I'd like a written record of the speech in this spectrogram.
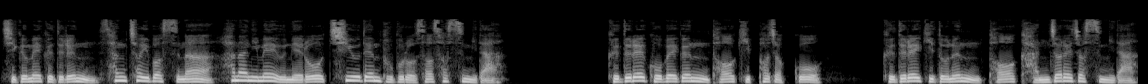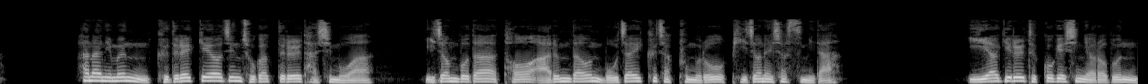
지금의 그들은 상처 입었으나 하나님의 은혜로 치유된 부부로서 섰습니다. 그들의 고백은 더 깊어졌고 그들의 기도는 더 간절해졌습니다. 하나님은 그들의 깨어진 조각들을 다시 모아 이전보다 더 아름다운 모자이크 작품으로 빚어내셨습니다. 이야기를 듣고 계신 여러분,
